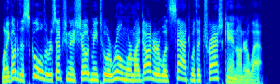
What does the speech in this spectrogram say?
When I go to the school, the receptionist showed me to a room where my daughter was sat with a trash can on her lap.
